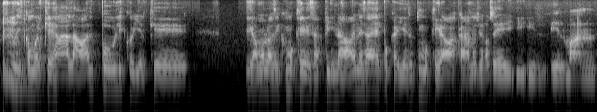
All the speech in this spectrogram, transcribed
como el que jalaba al público y el que digámoslo así, como que desatinaba en esa época y eso como que era bacano, yo no sé, y, el man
